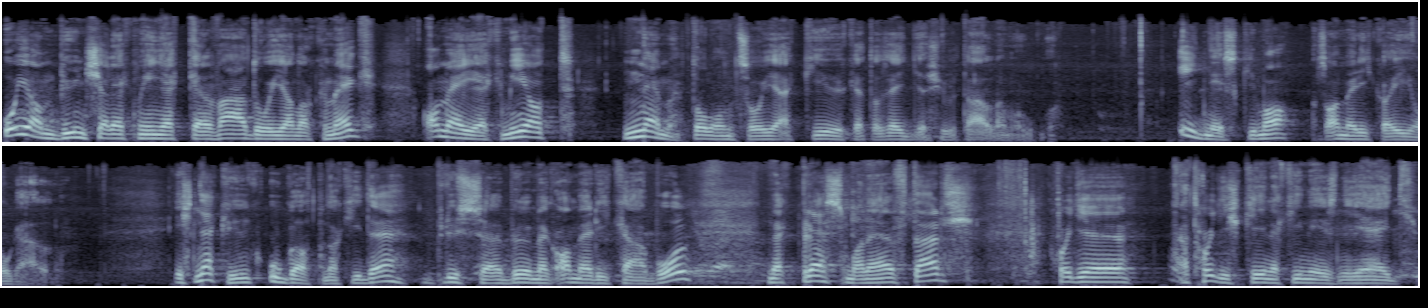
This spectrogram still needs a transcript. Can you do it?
olyan bűncselekményekkel vádoljanak meg, amelyek miatt nem toloncolják ki őket az Egyesült Államokból. Így néz ki ma az amerikai jogállam. És nekünk ugatnak ide, Brüsszelből, meg Amerikából, meg Pressman elvtárs, hogy hát hogy is kéne kinéznie egy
